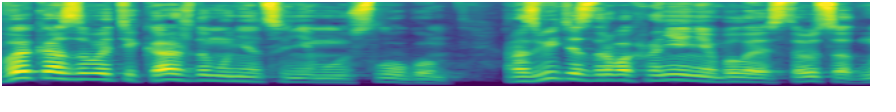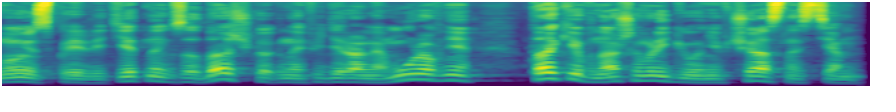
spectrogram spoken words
вы оказываете каждому неоценимую услугу. Развитие здравоохранения было и остается одной из приоритетных задач как на федеральном уровне, так и в нашем регионе в частности.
